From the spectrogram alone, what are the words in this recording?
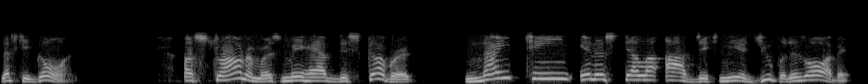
let's keep going. Astronomers may have discovered 19 interstellar objects near Jupiter's orbit.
